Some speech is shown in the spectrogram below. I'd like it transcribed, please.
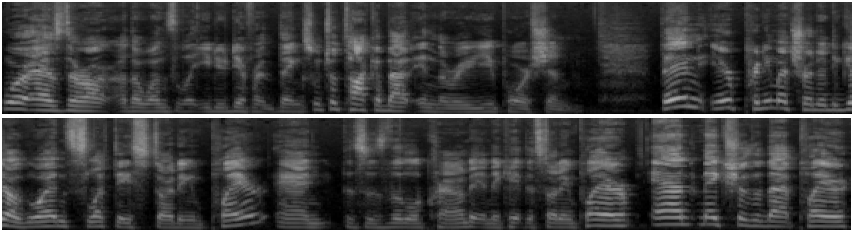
whereas there are other ones that let you do different things, which we'll talk about in the review portion. Then you're pretty much ready to go. Go ahead and select a starting player, and this is the little crown to indicate the starting player, and make sure that that player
